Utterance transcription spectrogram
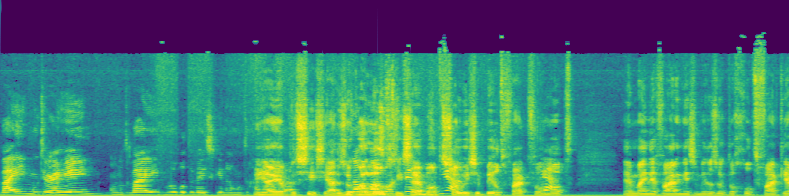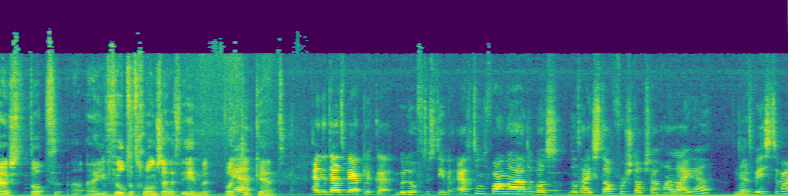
wij moeten erheen, omdat wij bijvoorbeeld de weeskinderen moeten gaan Ja, ja, helpen. precies. Ja, Dat- dat is ook dat wel logisch, hè? Want Ja. zo is je beeld vaak van Ja. wat. Hè, mijn ervaring is inmiddels ook dat God vaak juist dat. eh, je vult het gewoon zelf in met wat Ja. je kent. En de daadwerkelijke beloftes die we echt ontvangen hadden, was dat hij stap voor stap zou gaan leiden. Dat Ja. wisten we.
